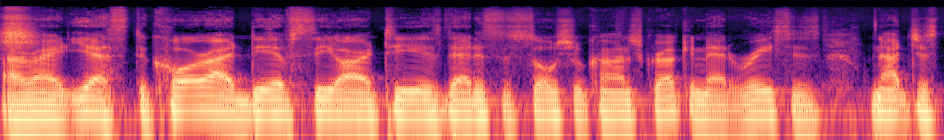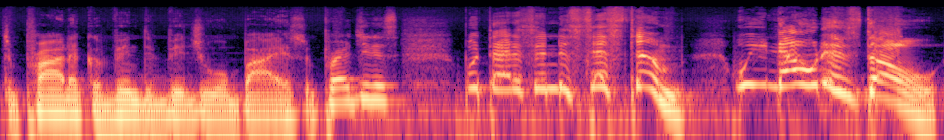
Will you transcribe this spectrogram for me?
All right. Yes, the core idea of CRT is that it's a social construct and that race is not just the product of individual bias or prejudice, but that it's in the system. We know this though.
